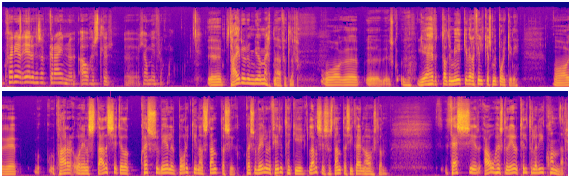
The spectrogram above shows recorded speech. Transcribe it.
Hverjar eru þessar grænu áherslur uh, hjá miðfloknum? Uh, þær eru mjög metnaðafullar og uh, sko, ég hef aldrei mikið verið að fylgjast með borginni og uh, hvar og reyna að staðsetja þá hversu vel er borgin að standa sig? Hversu vel eru fyrirtæki landsins að standa sig í grænu áherslunum? Þessir áherslur eru tiltalan í komnar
